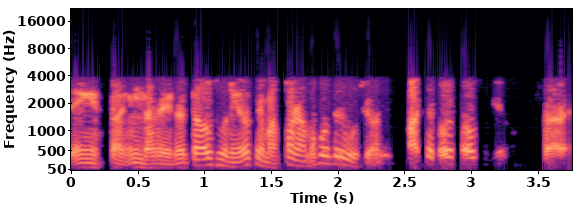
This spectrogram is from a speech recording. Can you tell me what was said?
en, la región de Estados Unidos que más pagamos contribuciones, más que todo Estados Unidos, ¿sabes?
